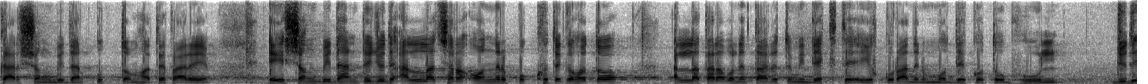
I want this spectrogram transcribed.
কার সংবিধান উত্তম হতে পারে? এই সংবিধানটি যদি আল্লাহ ছাড়া অন্যের পক্ষ থেকে হতো, আল্লাহ তালা বলেন, তাহলে তুমি দেখতে এই কোরআনের মধ্যে কত ভুল। যদি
